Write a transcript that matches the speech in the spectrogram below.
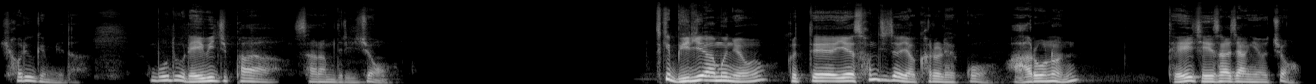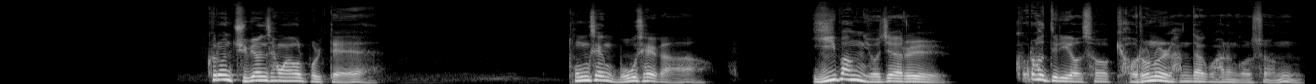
혈육입니다. 모두 레위 지파 사람들이죠. 특히 미리암은요, 그때의 선지자 역할을 했고, 아론은 대제사장이었죠. 그런 주변 상황을 볼 때 동생 모세가 이방 여자를 끌어들여서 결혼을 한다고 하는 것은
